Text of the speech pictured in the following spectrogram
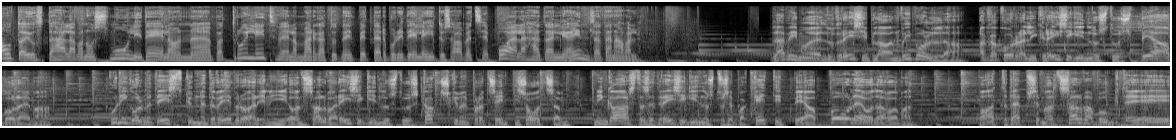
autojuht tähelepanu, Smuuli teel on patrullid, veel on märgatud neid Peterburi teel ehituse abc poe lähedal ja Endla tänaval. Läbimõeldud reisiplaan võib olla, aga korralik reisikindlustus peab olema. kuni kolmeteistkümnenda veebruarini on Salva reisikindlustus kakskümmend protsenti soodsam ning aastased reisikindlustuse paketid pea poole odavamad. vaata täpsemalt salva.ee,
